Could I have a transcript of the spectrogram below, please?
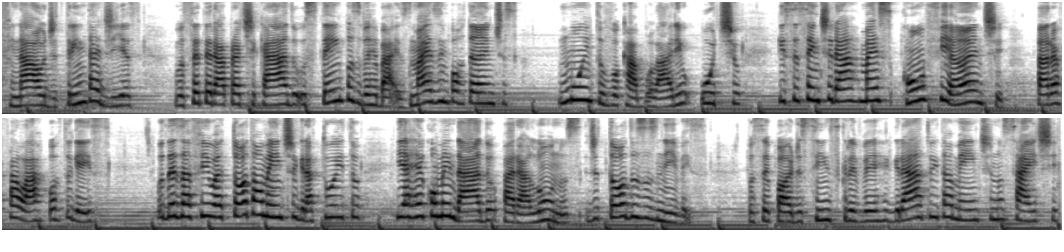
final de 30 dias, você terá praticado os tempos verbais mais importantes, muito vocabulário útil e se sentirá mais confiante para falar português. O desafio é totalmente gratuito e é recomendado para alunos de todos os níveis. Você pode se inscrever gratuitamente no site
